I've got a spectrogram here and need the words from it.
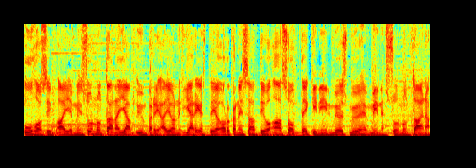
uhosi aiemmin sunnuntaina ja ympäriajon järjestäjäorganisaatio ASO teki niin myös myöhemmin sunnuntaina.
